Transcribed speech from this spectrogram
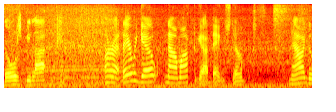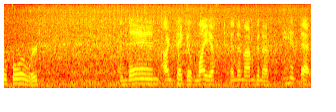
Girls be like, All right, there we go. Now I'm off the goddamn stump. Now I go forward. And then I take a left, and then I'm gonna hit that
